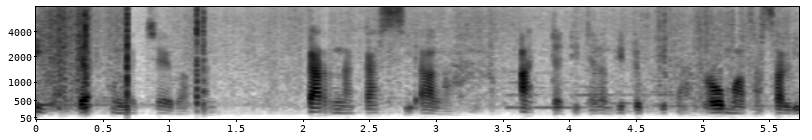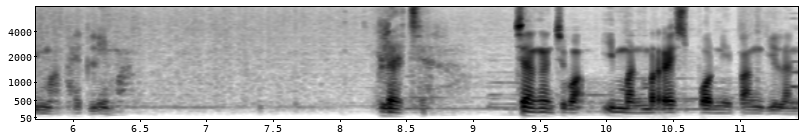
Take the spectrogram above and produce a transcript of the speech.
tidak mengecewakan. Karena kasih Allah ada di dalam hidup kita. Roma pasal 5 ayat 5. Belajar. Jangan cuma iman meresponi panggilan.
